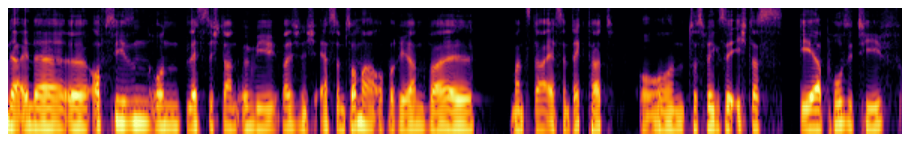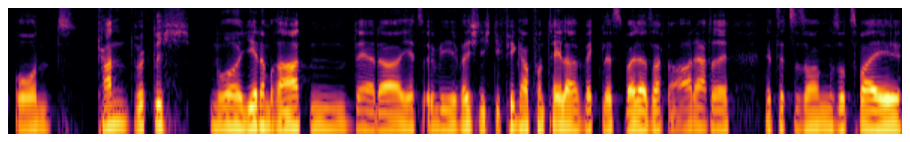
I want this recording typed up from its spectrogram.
der, in der äh, Offseason und lässt sich dann irgendwie, weiß ich nicht, erst im Sommer operieren, weil man es da erst entdeckt hat. Und deswegen sehe ich das eher positiv und kann wirklich nur jedem raten, der da jetzt irgendwie, weiß ich nicht, die Finger von Taylor weglässt, weil er sagt, ah, der hatte jetzt letzte Saison so zwei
